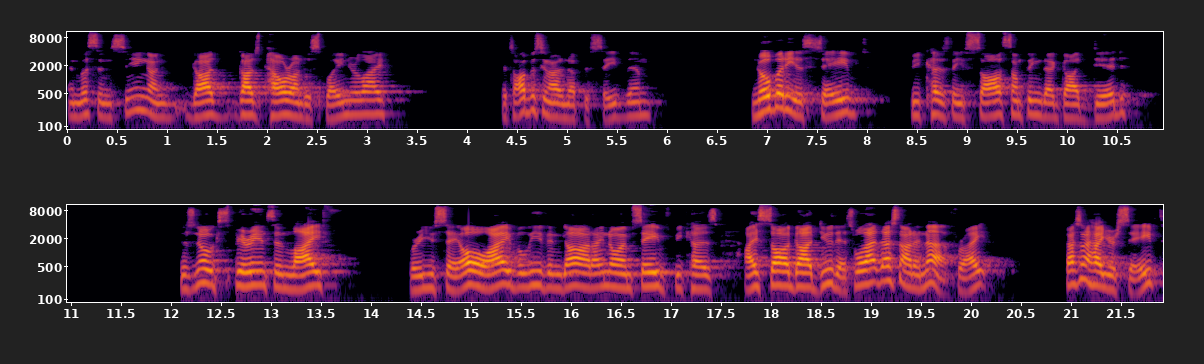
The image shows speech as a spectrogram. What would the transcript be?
And listen, seeing on God, God's power on display in your life, it's obviously not enough to save them. Nobody is saved because they saw something that God did. There's no experience in life where you say, Oh, I believe in God. I know I'm saved because I saw God do this. Well, that, that's not enough, right? That's not how you're saved.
